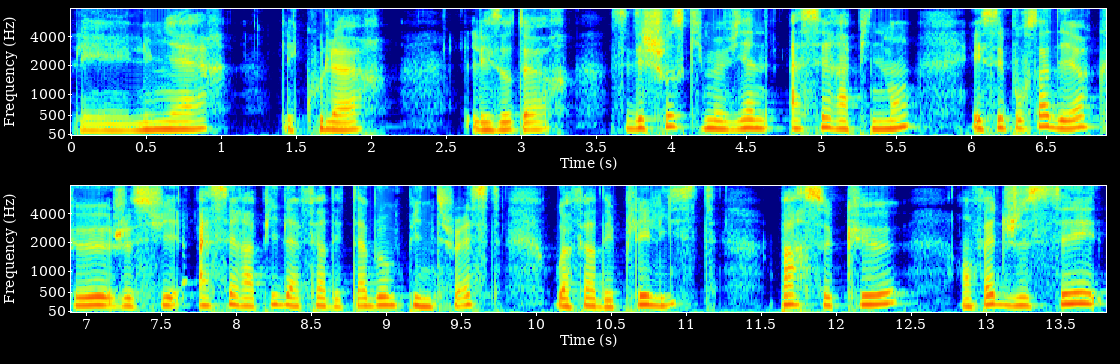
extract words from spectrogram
les lumières, les couleurs, les odeurs. C'est des choses qui me viennent assez rapidement et c'est pour ça d'ailleurs que je suis assez rapide à faire des tableaux Pinterest ou à faire des playlists parce que en fait je sais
